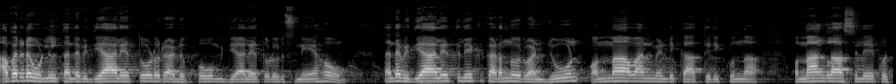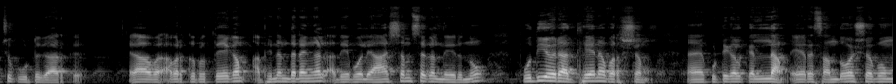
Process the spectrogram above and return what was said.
അവരുടെ ഉള്ളിൽ തന്റെ വിദ്യാലയത്തോടൊരു അടുപ്പവും വിദ്യാലയത്തോടൊരു സ്നേഹവും തന്റെ വിദ്യാലയത്തിലേക്ക് കടന്നു വരുവാൻ ജൂൺ ഒന്നാവാൻ വേണ്ടി കാത്തിരിക്കുന്ന ഒന്നാം ക്ലാസ്സിലെ കൊച്ചു കൂട്ടുകാർക്ക് അവ- അവർക്ക് പ്രത്യേകം അഭിനന്ദനങ്ങൾ അതേപോലെ ആശംസകൾ നേരുന്നു. പുതിയൊരു അധ്യയന വർഷം കുട്ടികൾക്കെല്ലാം ഏറെ സന്തോഷവും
